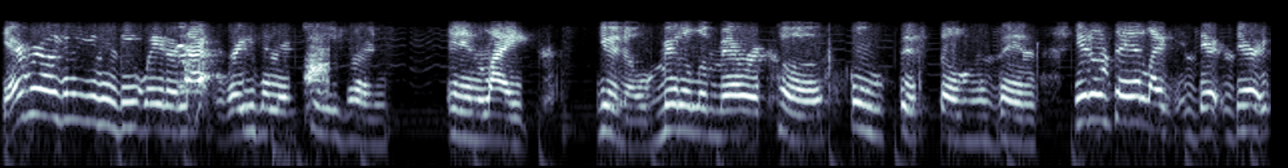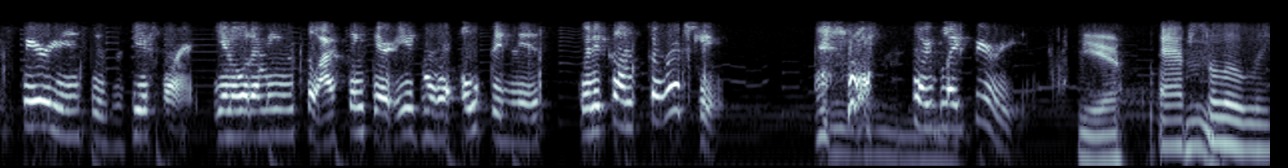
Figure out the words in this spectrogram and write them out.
Gabrielle Union and D Wade are not raising their children in like you know, middle America school systems and you know what I'm saying? Like their their experience is different. You know what I mean? So I think there is more openness when it comes to rich kids. Mm. Point blank period. Yeah. Absolutely.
